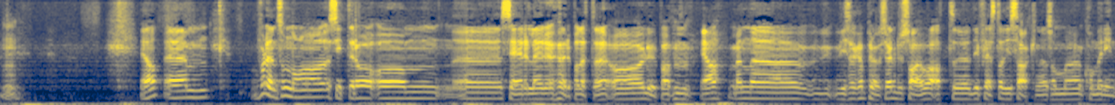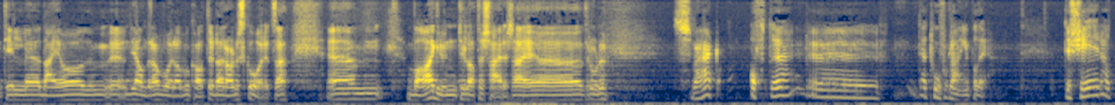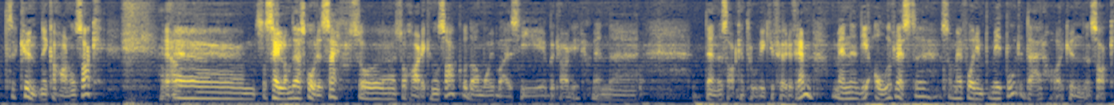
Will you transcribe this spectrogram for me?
Mm. Ja, um, for den som nå sitter og, og uh, ser eller hører på dette og lurer på hm, Ja, men uh, hvis jeg kan prøve selv Du sa jo at uh, de fleste av de sakene som kommer inn til deg og de andre av våre advokater, der har det skåret seg. hva er grunnen til at det skjærer seg, tror du? Svært ofte Det er to forklaringer på det. Det skjer at kunden ikke har noen sak. Ja. Eh, så selv om det har skåret seg, så, så, har det ikke noen sak, og da må vi bare si beklager. Men eh, denne saken tror vi ikke fører frem. Men de aller fleste som jeg får inn på mitt bord, der har kunden en sak.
